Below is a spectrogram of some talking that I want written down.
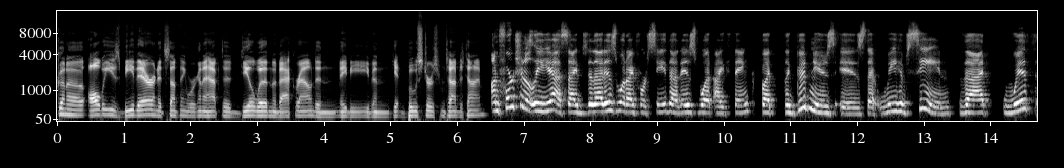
going to always be there and it's something we're going to have to deal with in the background and maybe even get boosters from time to time? Unfortunately, yes. I, that is what I foresee. That is what I think. But the good news is that we have seen that with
